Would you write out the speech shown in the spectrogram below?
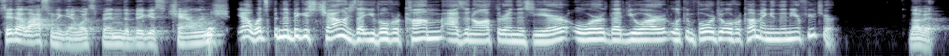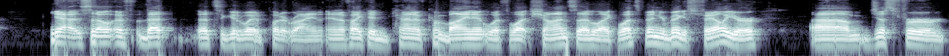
say that last one again. What's been the biggest challenge? Yeah, what's been the biggest challenge that you've overcome as an author in this year or that you are looking forward to overcoming in the near future? Love it. Yeah, so if that that's a good way to put it, Ryan. And if I could kind of combine it with what Sean said, like what's been your biggest failure, um, just for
